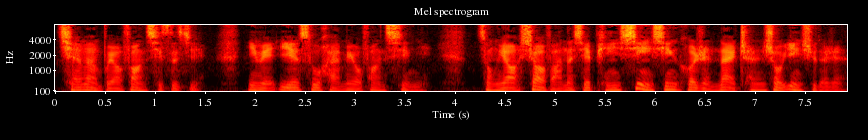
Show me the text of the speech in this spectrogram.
千万不要放弃自己，因为耶稣还没有放弃你。总要效法那些凭信心和忍耐承受应许的人，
